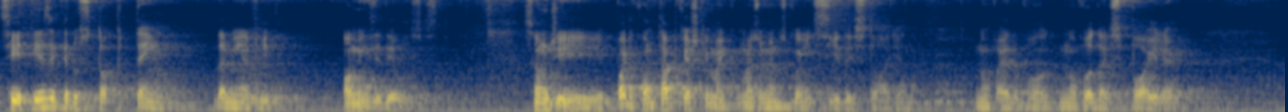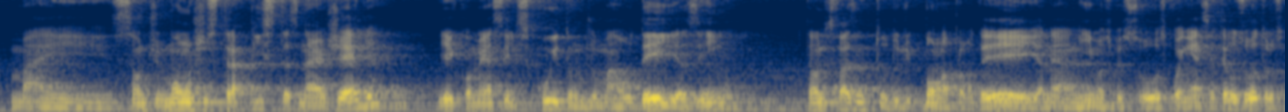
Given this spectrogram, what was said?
Certeza que é dos top 10 da minha vida. Homens e Deuses. São de. Pode contar, porque acho que é mais, mais ou menos conhecida a história, né? não, vai, não, vou, não vou dar spoiler. Mas são de monges trapistas na Argélia, e aí começa, eles cuidam de uma aldeiazinha, então eles fazem tudo de bom lá para a aldeia, né? animam as pessoas, conhecem até os outros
